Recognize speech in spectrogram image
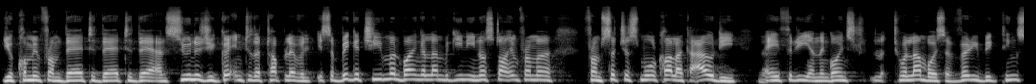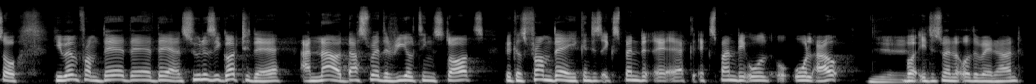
you're coming from there to there to there, and soon as you get into the top level, it's a big achievement buying a Lamborghini. You know, starting from a from such a small car like an Audi A3, and then going to a Lambo, it's a very big thing. So he went from there, there, there, and soon as he got to there, and now that's where the real thing starts because from there he can just expand it, uh, expand it all all out. Yeah. But it just went all the other way around.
